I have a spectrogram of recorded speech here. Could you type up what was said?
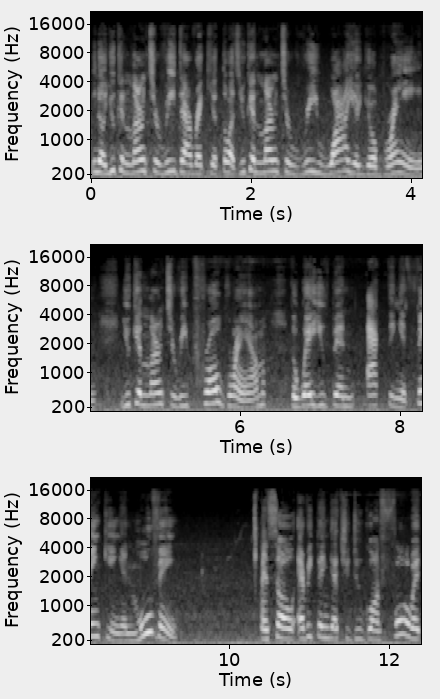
you know, you can learn to redirect your thoughts. You can learn to rewire your brain. You can learn to reprogram the way you've been acting and thinking and moving. And so everything that you do going forward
